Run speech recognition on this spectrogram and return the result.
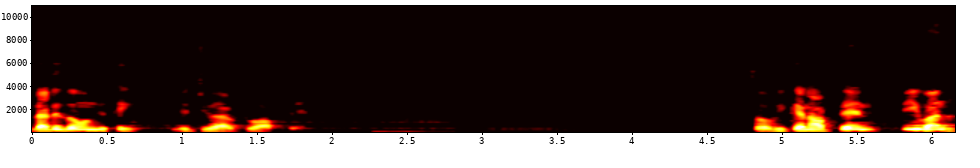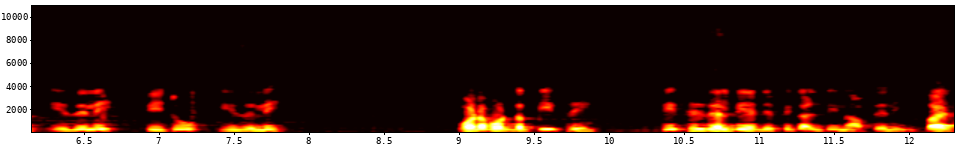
That is the only thing which you have to obtain. So, we can obtain P1 easily, P2 easily. What about the P3? P3 there will be a difficulty in obtaining, but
